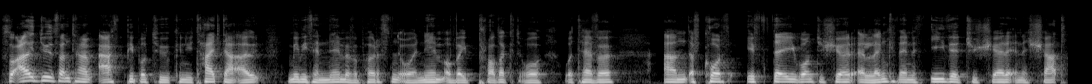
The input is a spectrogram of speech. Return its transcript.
So I do sometimes ask people to, can you type that out? Maybe it's a name of a person or a name of a product or whatever. And of course, if they want to share a link, then it's easier to share it in a chat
